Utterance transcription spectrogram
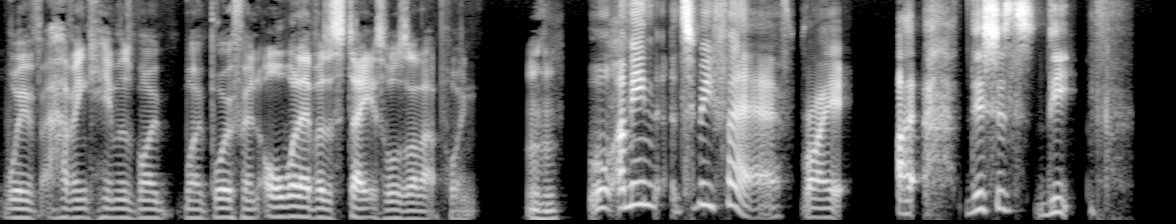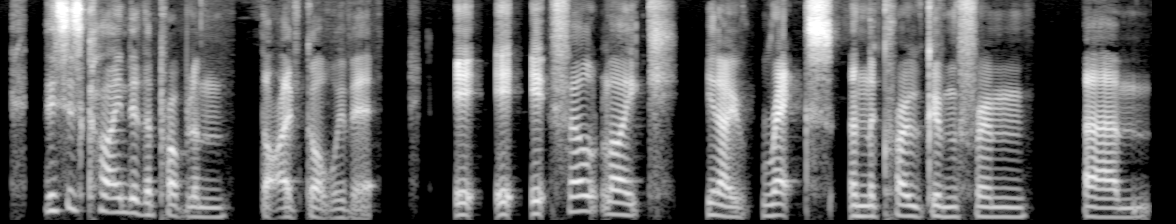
with having him as my my boyfriend or whatever the status was at that point. Well, I mean, to be fair, right? I this is the this is kind of the problem that I've got with it it, it it felt like you know Wrex and the Krogan from um,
